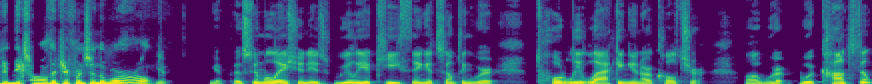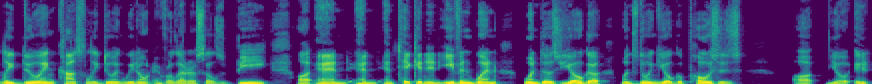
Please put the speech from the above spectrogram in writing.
And it makes all the difference in the world. Yep. Yep. Assimilation is really a key thing. It's something we're totally lacking in our culture. Uh, we're we're constantly doing, constantly doing. We don't ever let ourselves be uh, and and and take it in. Even when one does yoga, one's doing yoga poses. Uh, you know, it,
